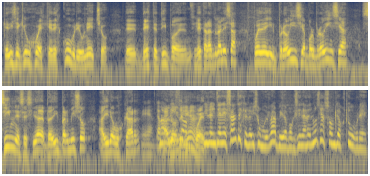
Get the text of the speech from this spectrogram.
que dice que un juez que descubre un hecho de, de este tipo, de, Sí, de esta naturaleza, puede ir provincia por provincia sin necesidad de pedir permiso a ir a buscar Bien. a los delincuentes. Y lo interesante es que lo hizo muy rápido, porque si las denuncias son de octubre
